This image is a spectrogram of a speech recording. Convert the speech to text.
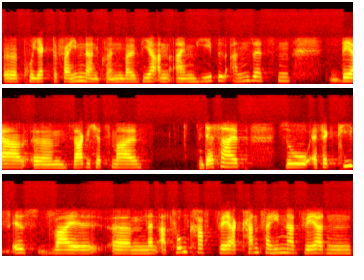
äh, Projekte verhindern können, weil wir an einem Hebel ansetzen, der, äh, sage ich jetzt mal, deshalb so effektiv ist, weil ähm, ein Atomkraftwerk kann verhindert werden,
